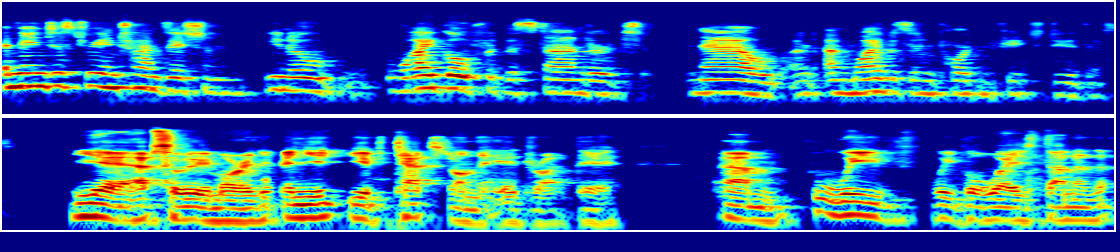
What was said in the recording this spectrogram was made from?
an industry in transition. You know, why go for the standard now, and, and why was it important for you to do this? Yeah, absolutely, Maureen. And you, you've tapped it on the head right there. Um, we've we've always done a,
